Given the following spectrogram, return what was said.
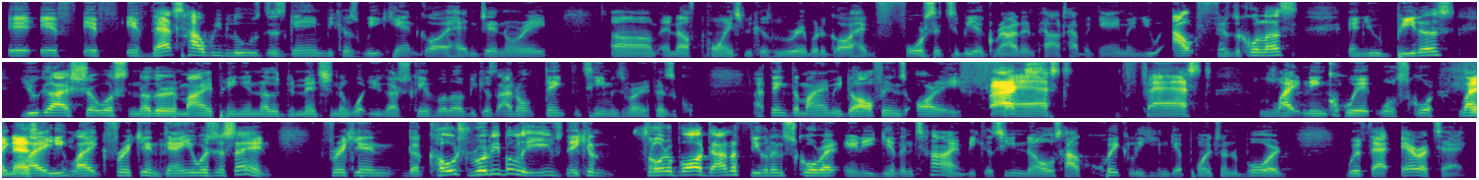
If if if that's how we lose this game because we can't go ahead and generate um, enough points because we were able to go ahead and force it to be a ground and pound type of game, and you out physical us and you beat us, you guys show us another, in my opinion, another dimension of what you guys are capable of because I don't think the team is very physical. I think the Miami Dolphins are a Facts. Fast lightning quick, will score. Like like like freaking Daniel was just saying. Freaking the coach really believes they can throw the ball down the field and score at any given time because he knows how quickly he can get points on the board with that air attack.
